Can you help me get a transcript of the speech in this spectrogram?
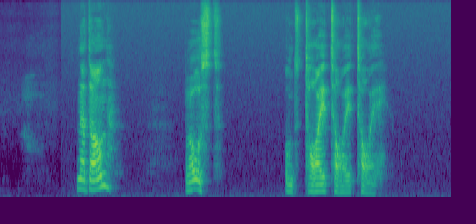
Na dann, Prost und toi toi toi.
